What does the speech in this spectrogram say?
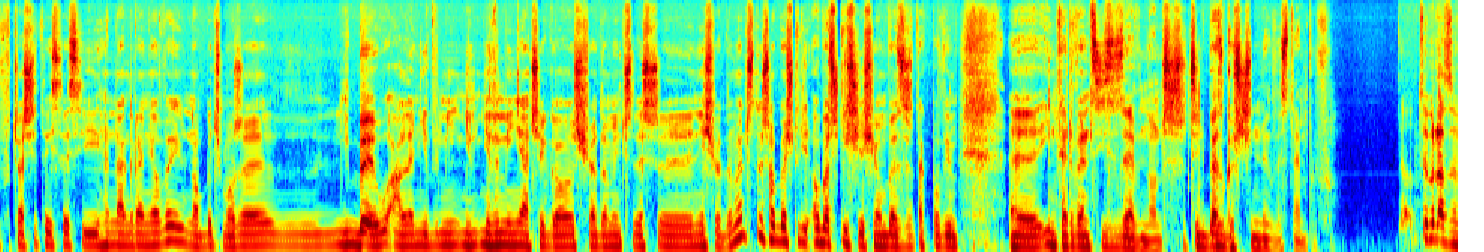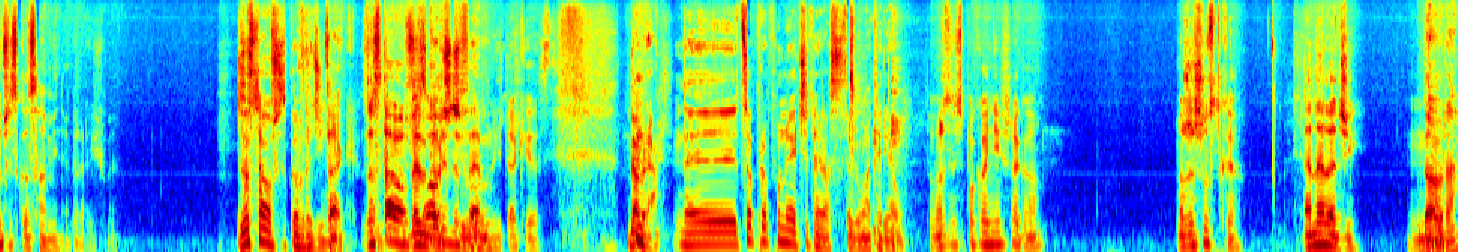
w czasie tej sesji nagraniowej? No być może i był, ale nie, wymi- nie- wymieniacie go świadomie, czy też nieświadomie, czy też obeszli, obeszliście się bez, że tak powiem, interwencji z zewnątrz, czyli bez gościnnych występów. No, tym razem wszystko sami nagraliśmy. Zostało wszystko w rodzinie. Tak, zostało Bez w All in gości the. Family, tak jest. Dobra, e, co proponujecie teraz z tego materiału? To może coś spokojniejszego? Może szóstkę? Analogy. Dobra.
